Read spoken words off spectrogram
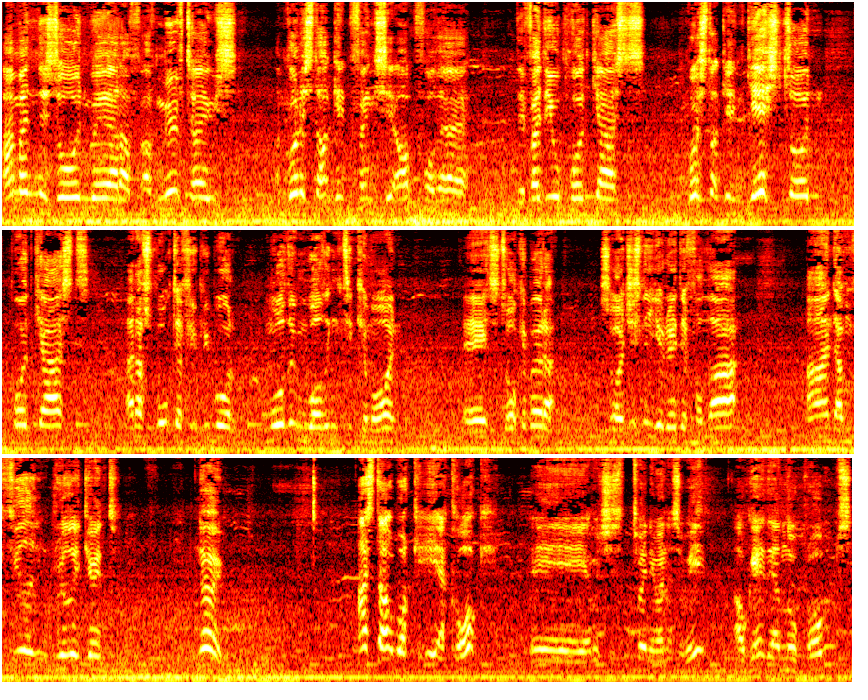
I'm in the zone where I've, I've moved house I'm going to start getting things set up for the, the video podcasts. I'm going to start getting guests on podcasts. and I've spoke to a few people who are more than willing to come on uh, to talk about it. So I just need to get ready for that, and I'm feeling really good. Now, I start work at 8 o'clock, uh, which is 20 minutes away. I'll get there no problems.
